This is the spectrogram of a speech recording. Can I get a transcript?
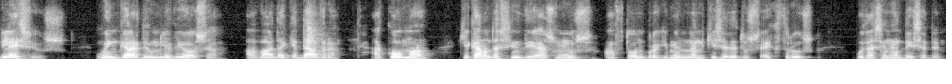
Glacius, Wingardium Leviosa, Avada και Davra. Ακόμα και κάνοντας συνδυασμούς αυτών προκειμένου να νικήσετε τους εχθρούς που θα συναντήσετε.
